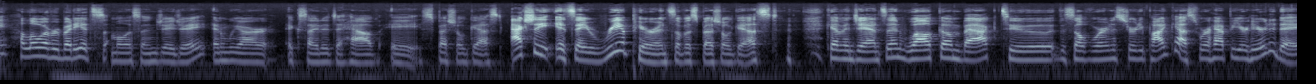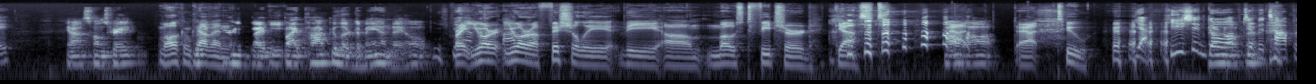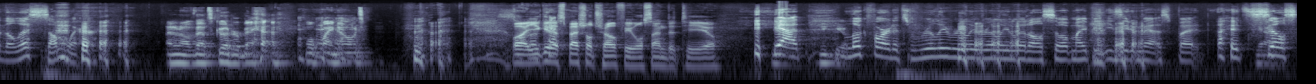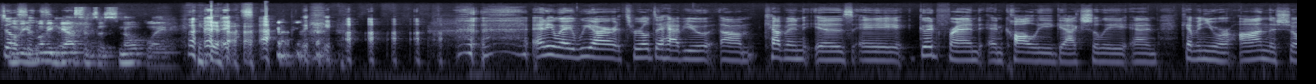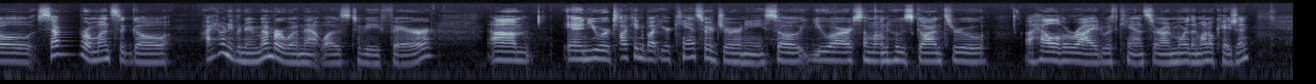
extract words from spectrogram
Yay! Hello, everybody. It's Melissa and JJ, and we are excited to have a special guest. Actually, it's a reappearance of a special guest, Kevin Jansen. Welcome back to the Self Awareness Journey podcast. We're happy you're here today. Yeah, sounds great. Welcome, Kevin. By, by popular demand, I hope. Right, you are you are officially the um, most featured guest Oh, at, at two. Yeah, he should go up to that- the top of the list somewhere. I don't know if that's good or bad. We'll find out. Well, you get a special trophy. We'll send it to you. yeah, thank you. look for it. It's really, really, really little, so it might be easy to miss, but it's still, still. Let me, let me guess, it's a snowflake. exactly. anyway, we are thrilled to have you. Um, Kevin is a good friend and colleague, actually. And Kevin, you were on the show several months ago. I don't even remember when that was, to be fair. Um, and you were talking about your cancer journey. So you are someone who's gone through a hell of a ride with cancer on more than one occasion.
